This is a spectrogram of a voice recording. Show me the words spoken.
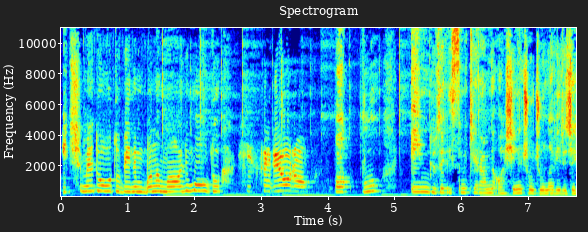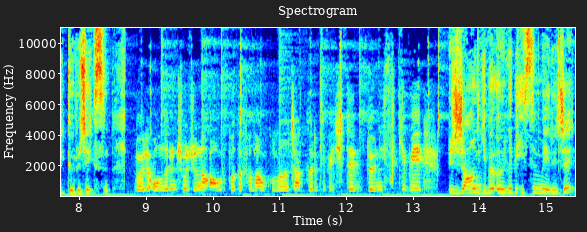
içime doğdu benim, bana malum oldu. Hissediyorum. Bak bu en güzel ismi Kerem'le Ayşe'nin çocuğuna verecek, göreceksin. Böyle onların çocuğuna Avrupa'da falan kullanacakları gibi işte Dönis gibi, Jean gibi öyle bir isim verecek.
